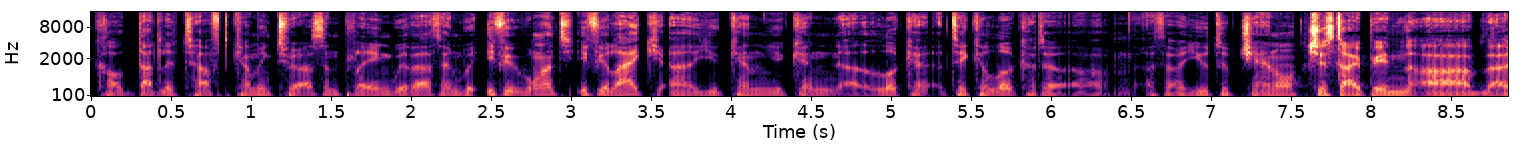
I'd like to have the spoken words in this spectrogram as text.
called Dudley Taft coming to us and playing with us. And if you want, if you like, uh, you can you can uh, look at, take a look at, a, um, at our YouTube channel. Just type in uh, uh,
